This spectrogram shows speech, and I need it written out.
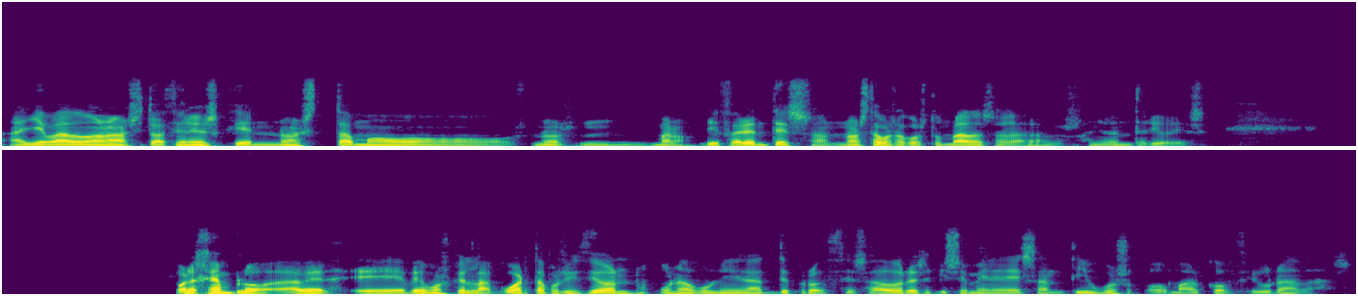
ha llevado a situaciones que no estamos, bueno, diferentes, no estamos acostumbrados a los años anteriores. Por ejemplo, a ver, eh, vemos que en la cuarta posición una vulnerabilidad de procesadores XML antiguos o mal configuradas.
